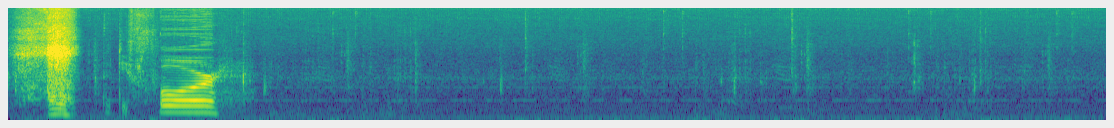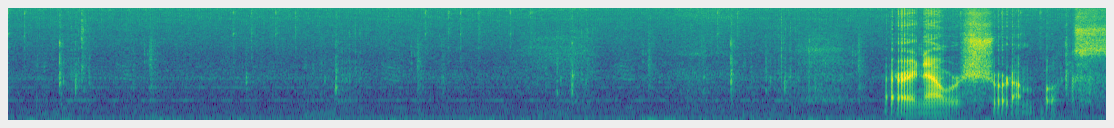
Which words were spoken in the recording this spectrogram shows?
54. Alright, now we're short on books.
